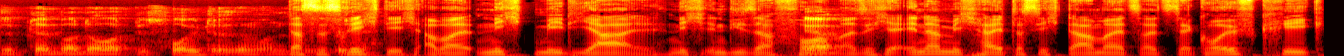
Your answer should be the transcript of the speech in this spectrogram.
September dauert bis heute, wenn man. Das ist will. richtig, aber nicht medial, nicht in dieser Form. Ja. Also ich erinnere mich halt, dass ich damals, als der Golfkrieg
